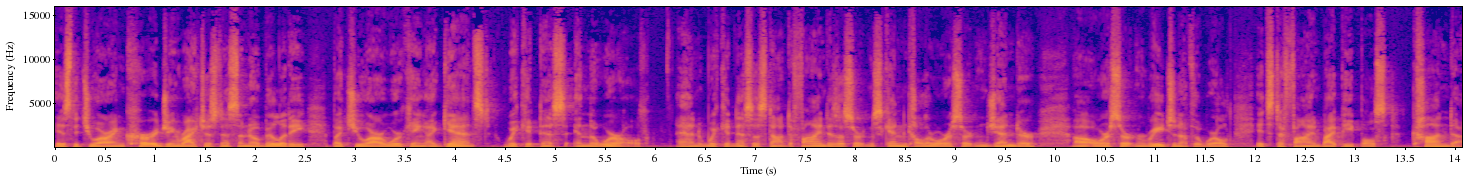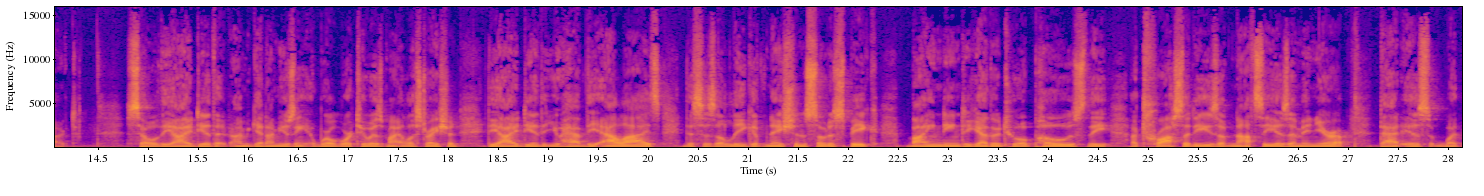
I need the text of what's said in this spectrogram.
is that you are encouraging righteousness righteousness and nobility, but you are working against wickedness in the world. And wickedness is not defined as a certain skin color or a certain gender uh, or a certain region of the world. It's defined by people's conduct. So the idea that I'm again I'm using World War II as my illustration, the idea that you have the Allies, this is a League of Nations, so to speak, binding together to oppose the atrocities of Nazism in Europe. That is what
